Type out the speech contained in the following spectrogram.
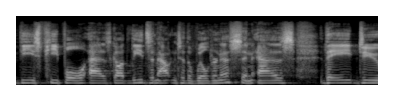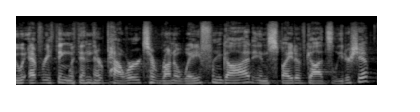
these people as God leads them out into the wilderness and as they do everything within their power to run away from God in spite of God's leadership.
